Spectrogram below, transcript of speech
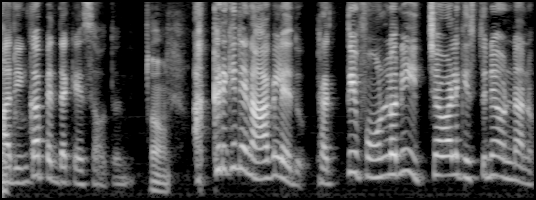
అది ఇంకా పెద్ద కేసు అవుతుంది. అక్కడికి నేను ఆగలేదు. ప్రతి ఫోన్లోని ఇచ్చే వాళ్ళకి ఇస్తూనే ఉన్నాను.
